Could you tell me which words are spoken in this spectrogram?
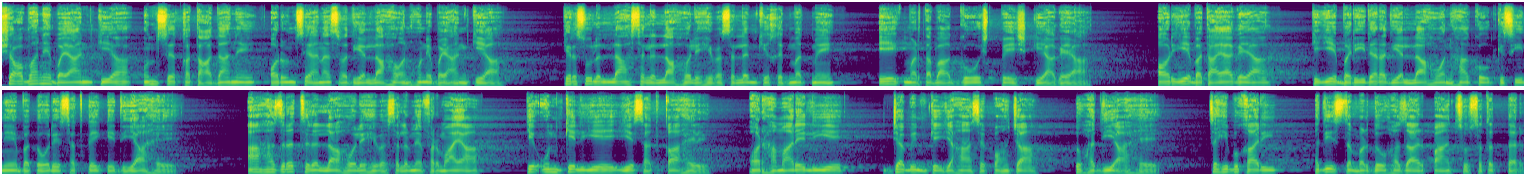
شعبہ نے بیان کیا، ان سے قطادہ نے اور ان سے انس رضی اللہ عنہ نے بیان کیا کہ رسول اللہ صلی اللہ علیہ وسلم کی خدمت میں ایک مرتبہ گوشت پیش کیا گیا اور یہ بتایا گیا کہ یہ بریدہ رضی اللہ عنہ کو کسی نے بطور صدقے کے دیا ہے۔ آ، حضرت صلی اللہ علیہ وسلم نے فرمایا کہ ان کے لیے یہ صدقہ ہے اور ہمارے لیے جب ان کے یہاں سے پہنچا تو ہدیہ ہے۔ صحیح بخاری حدیث نمبر دو ہزار پانچ سو ستتر۔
